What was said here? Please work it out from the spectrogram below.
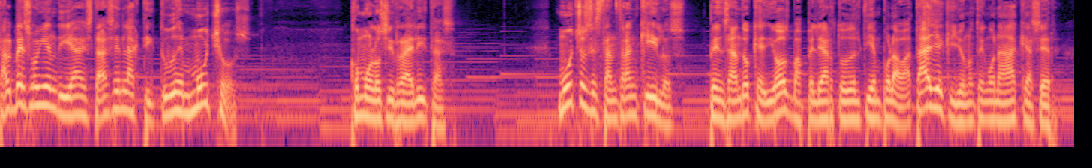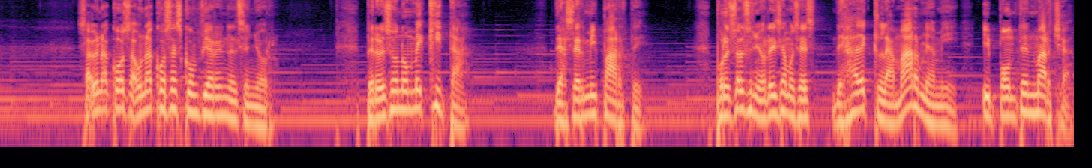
Tal vez hoy en día estás en la actitud de muchos, como los israelitas. Muchos están tranquilos, pensando que Dios va a pelear todo el tiempo la batalla y que yo no tengo nada que hacer. ¿Sabe una cosa? Una cosa es confiar en el Señor, pero eso no me quita de hacer mi parte. Por eso el Señor le dice a Moisés, deja de clamarme a mí y ponte en marcha.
